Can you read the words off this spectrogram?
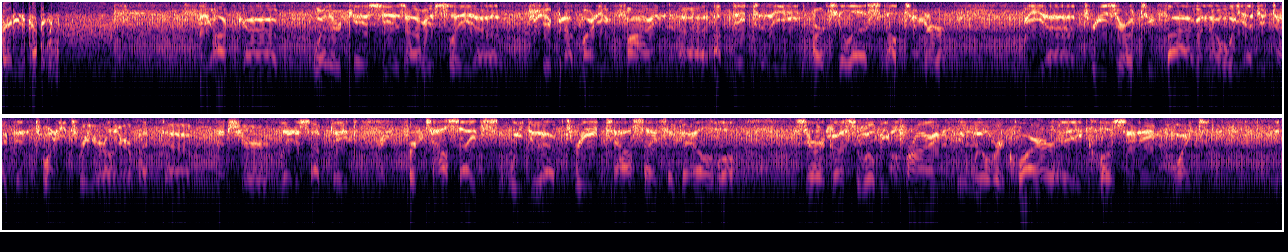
Ready to copy. Hey, Hock, uh, weather at KSC is obviously uh, shaping up mighty fine. Uh, update to the RTLS altimeter be uh, 3025. I know we had you type in 23 earlier, but uh, that's your latest update. For TAL sites, we do have three TAL sites available. Zaragoza will be prime. It will require a close-in aim point. The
